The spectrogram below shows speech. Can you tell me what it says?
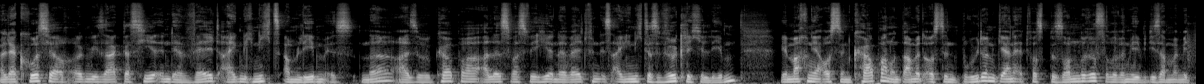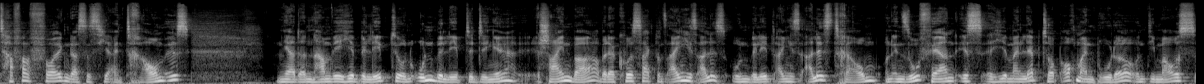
weil der Kurs ja auch irgendwie sagt, dass hier in der Welt eigentlich nichts am Leben ist. Ne? Also Körper, alles, was wir hier in der Welt finden, ist eigentlich nicht das wirkliche Leben. Wir machen ja aus den Körpern und damit aus den Brüdern gerne etwas Besonderes, aber wenn wir dieser Metapher folgen, dass es hier ein Traum ist, ja, dann haben wir hier belebte und unbelebte Dinge, scheinbar, aber der Kurs sagt uns, eigentlich ist alles unbelebt, eigentlich ist alles Traum und insofern ist hier mein Laptop auch mein Bruder und die Maus,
